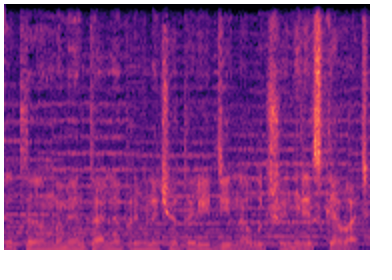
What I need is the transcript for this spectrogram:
Это моментально привлечет Эридина, лучше не рисковать.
